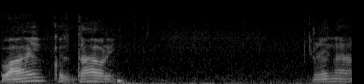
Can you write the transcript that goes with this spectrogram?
Why? Because dowry. You know.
